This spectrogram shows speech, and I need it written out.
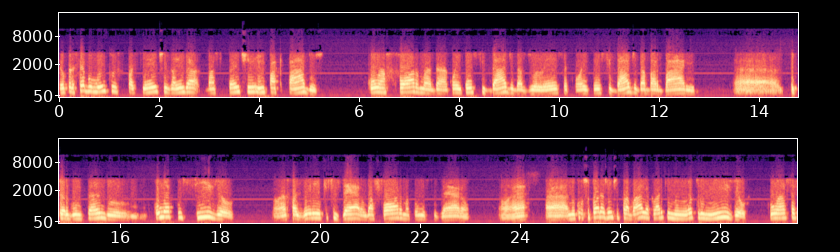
eu percebo muitos pacientes ainda bastante impactados com a forma da, com a intensidade da violência, com a intensidade da barbárie, uh, se perguntando como é possível não é, fazerem o que fizeram, da forma como fizeram, não é? Ah, no consultório a gente trabalha, claro que num outro nível, com essas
